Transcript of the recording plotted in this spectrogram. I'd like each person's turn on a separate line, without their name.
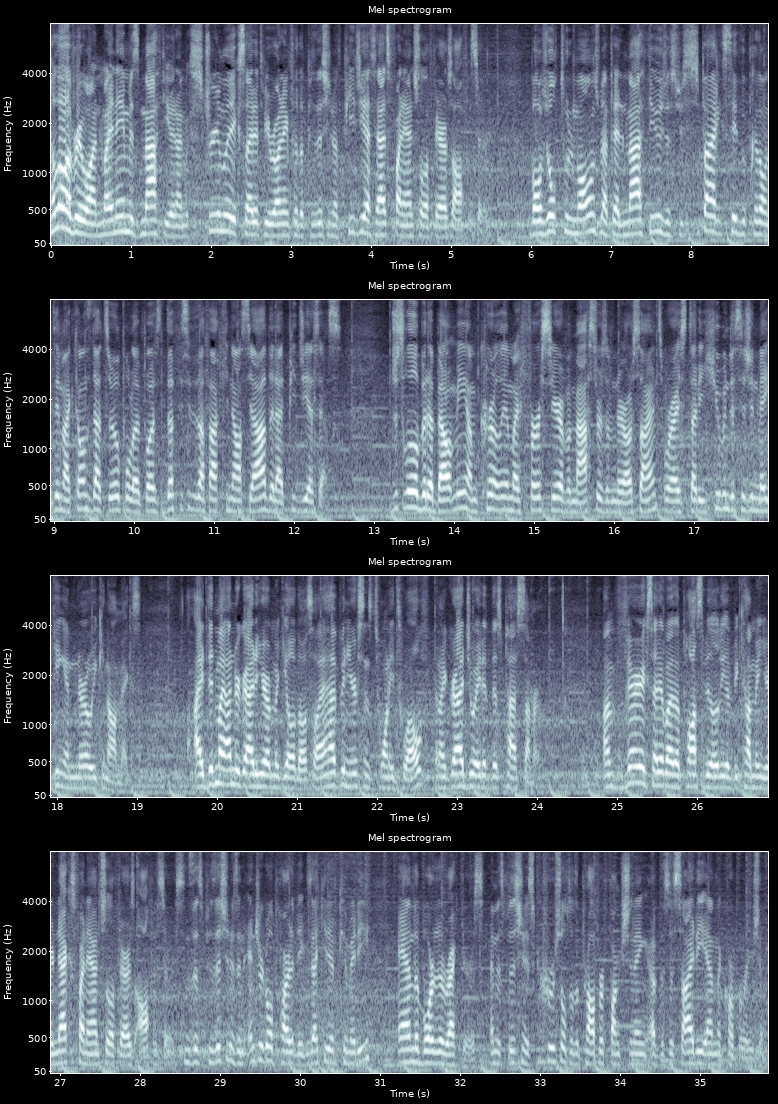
Hello everyone, my name is Matthew and I'm extremely excited to be running for the position of PGSS Financial Affairs Officer. Bonjour tout le monde, je m'appelle Matthew, je suis super excité de vous présenter ma candidature pour le poste d'officier des affaires financières de la PGSS. Just a little bit about me, I'm currently in my first year of a Master's of Neuroscience where I study human decision making and neuroeconomics. I did my undergrad here at McGill though, so I have been here since 2012 and I graduated this past summer. I'm very excited by the possibility of becoming your next financial affairs officer, since this position is an integral part of the executive committee and the board of directors, and this position is crucial to the proper functioning of the society and the corporation.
